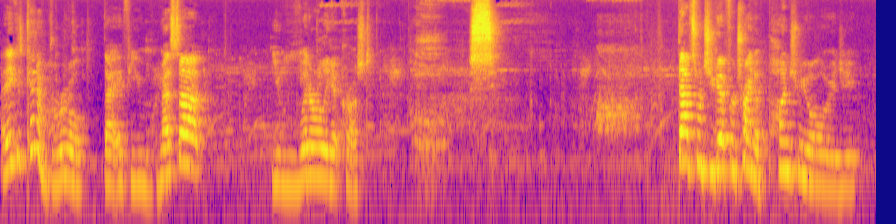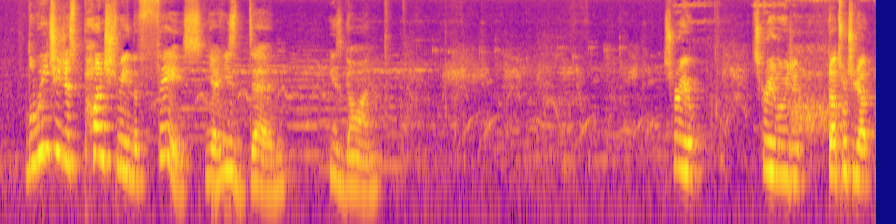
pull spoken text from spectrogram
I think it's kind of brutal that if you mess up, you literally get crushed. That's what you get for trying to punch me, Waluigi. Luigi just punched me in the face. Yeah, he's dead. He's gone. Screw you. Screw you, Luigi. That's what you get.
